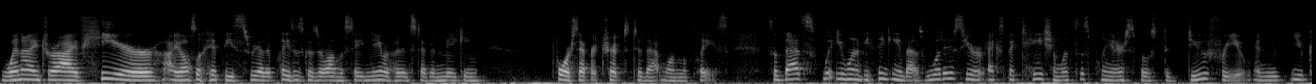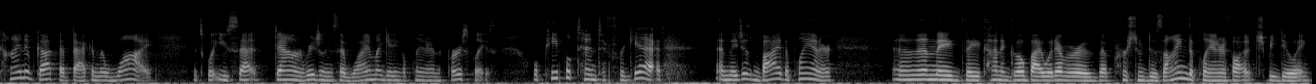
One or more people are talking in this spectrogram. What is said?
when I drive here, I also hit these three other places because they're all in the same neighborhood instead of making four separate trips to that one place. So that's what you want to be thinking about is what is your expectation? What's this planner supposed to do for you? And you, you kind of got that back in the why. It's what you sat down originally and said, why am I getting a planner in the first place? Well, people tend to forget and they just buy the planner and then they, they kind of go by whatever the person who designed the planner thought it should be doing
